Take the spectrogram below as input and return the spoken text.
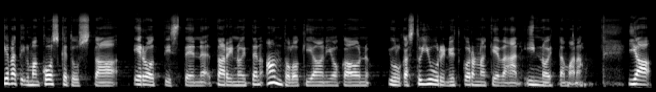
Kevät ilman kosketusta erottisten tarinoiden antologiaan, joka on julkaistu juuri nyt koronakevään innoittamana. Ja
